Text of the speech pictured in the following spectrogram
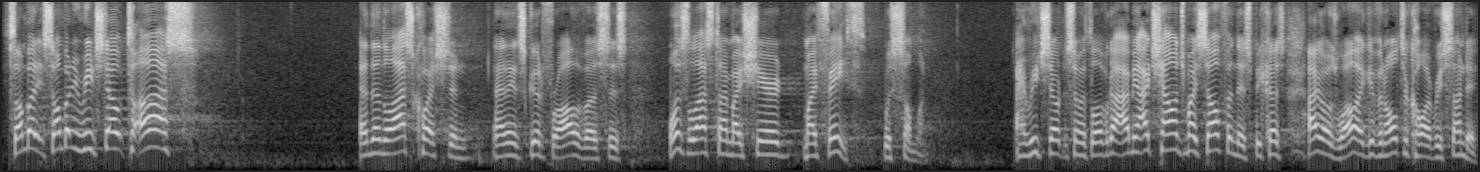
Somebody, somebody reached out to us. And then the last question, I think it's good for all of us, is when was the last time I shared my faith with someone? I reached out to someone with the love of God. I mean, I challenge myself in this because I goes, well, I give an altar call every Sunday.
